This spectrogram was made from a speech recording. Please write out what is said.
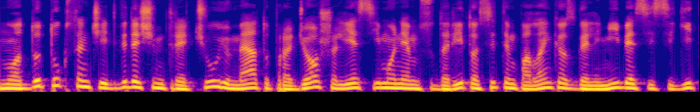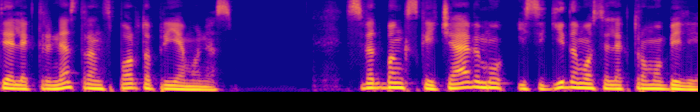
Nuo 2023 metų pradžios šalies įmonėms sudarytos itin palankios galimybės įsigyti elektrinės transporto priemonės. Svetbank skaičiavimu įsigydamos elektromobilį.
